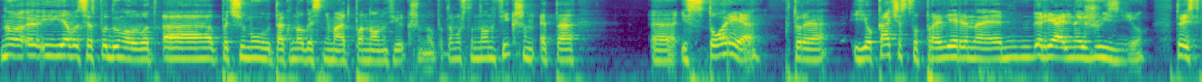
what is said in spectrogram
Но э, и я вот сейчас подумал, вот а почему так много снимают по нон-фикшену? Потому что нон-фикшн — это э, история, которая ее качество проверенное реальной жизнью. То есть,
